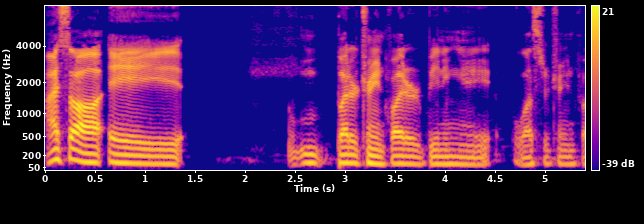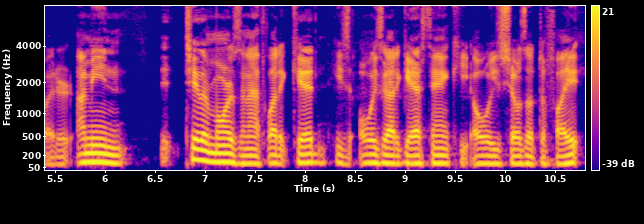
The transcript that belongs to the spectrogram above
I saw a better trained fighter beating a lesser trained fighter. I mean, Taylor Moore is an athletic kid. He's always got a gas tank. He always shows up to fight.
